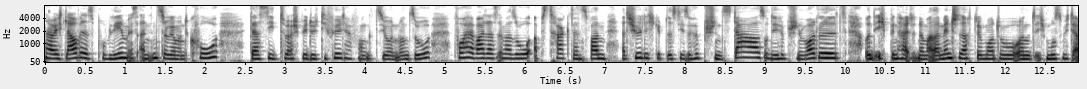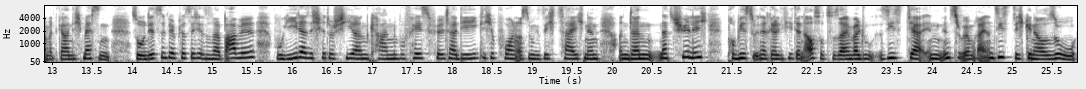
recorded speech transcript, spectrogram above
aber ich glaube, das Problem ist an Instagram und Co., dass sie zum Beispiel durch die Filterfunktionen und so, vorher war das immer so abstrakt. Das waren, natürlich gibt es diese hübschen Stars und die hübschen Models und ich bin halt ein normaler Mensch nach dem Motto und ich muss mich damit gar nicht messen. So, und jetzt sind wir plötzlich in so einer Bubble, wo jeder sich retuschieren kann, wo Facefilter dir jegliche Poren aus dem Gesicht zeichnen und dann natürlich probierst du in der Realität dann auch so zu sein, weil du siehst ja in Instagram rein und siehst dich genau so.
